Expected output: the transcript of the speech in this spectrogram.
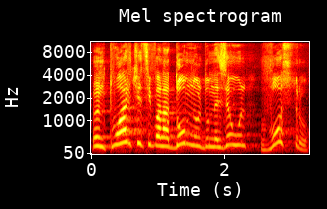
Întoarceți-vă la Domnul Dumnezeul vostru.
